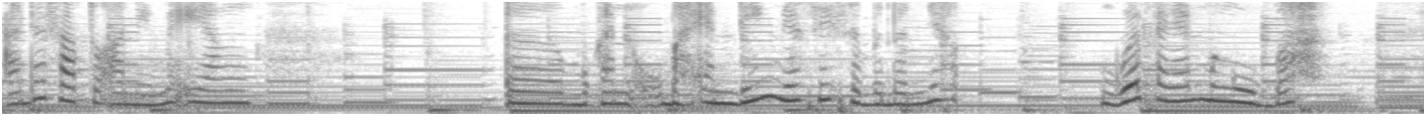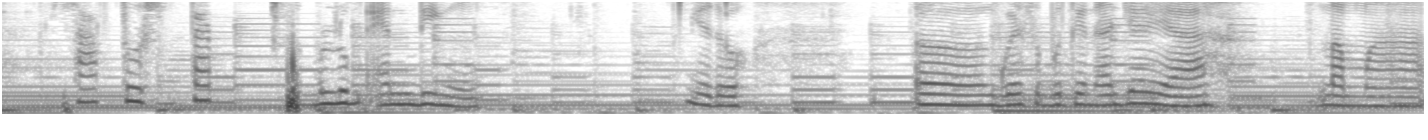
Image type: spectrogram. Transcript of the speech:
Ada satu anime yang uh, bukan ubah endingnya sih sebenarnya gue pengen mengubah satu step sebelum ending. Gitu. Uh, gue sebutin aja ya nama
